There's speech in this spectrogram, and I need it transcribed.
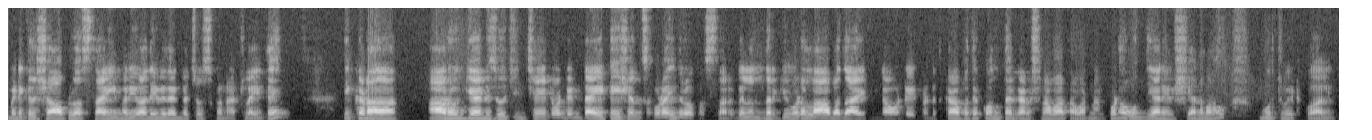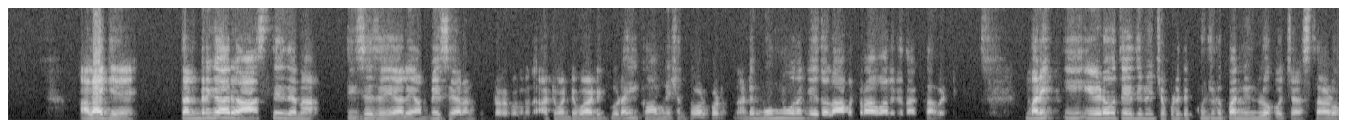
మెడికల్ షాపులు వస్తాయి మరియు అదే విధంగా చూసుకున్నట్లయితే ఇక్కడ ఆరోగ్యాన్ని సూచించేటువంటి డైటీషియన్స్ కూడా ఇందులోకి వస్తారు. వీళ్ళందరికీ కూడా లాభదాయకంగా ఉండేటువంటిది. కాకపోతే కొంత ఘర్షణ వాతావరణం కూడా ఉంది అనే విషయాన్ని మనం గుర్తుపెట్టుకోవాలి. అలాగే తండ్రి గారి ఆస్తి ఏదైనా తీసేసేయాలి అమ్మేసేయాలనుకుంటారు కొంతమంది. అటువంటి వాటికి కూడా ఈ కాంబినేషన్ తోడ్పడుతుంది. అంటే భూమి మూలంగా ఏదో లాభం రావాలి కదా కాబట్టి. మరి ఈ ఏడవ తేదీ నుంచి ఎప్పుడైతే కుజుడు పన్నెండులోకి వచ్చేస్తాడో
